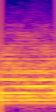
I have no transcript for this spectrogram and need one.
Lord.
